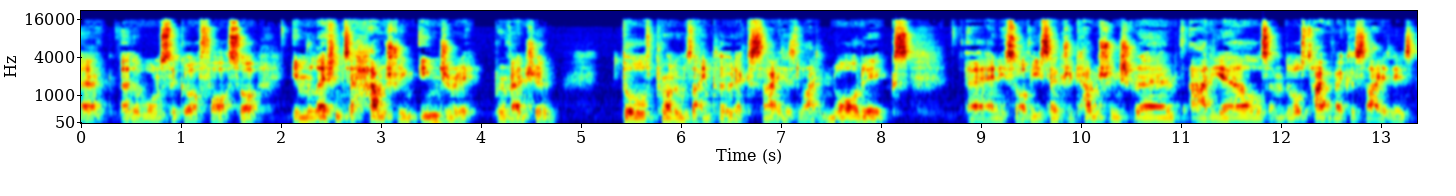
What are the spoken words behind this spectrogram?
uh, are the ones to go for. So, in relation to hamstring injury prevention, those programs that include exercises like Nordics, uh, any sort of eccentric hamstring strength, RDLs, and those type of exercises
